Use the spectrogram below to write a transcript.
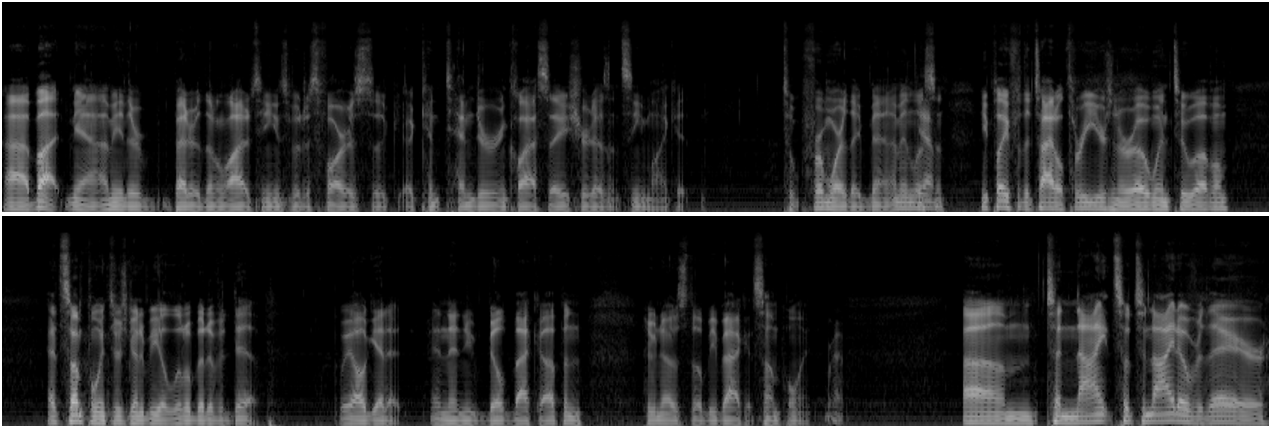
Uh, but yeah, I mean they're better than a lot of teams, but as far as a, a contender in Class A, sure doesn't seem like it. To, from where they've been, I mean, Yeah. listen, you play for the title three years in a row, win two of them. At some point, there's going to be a little bit of a dip. We all get it, and then you build back up, and who knows? They'll be back at some point. Right. Um, tonight, so tonight over there,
